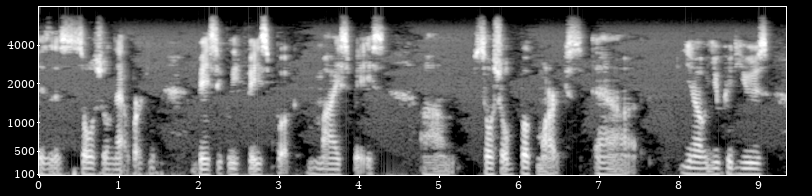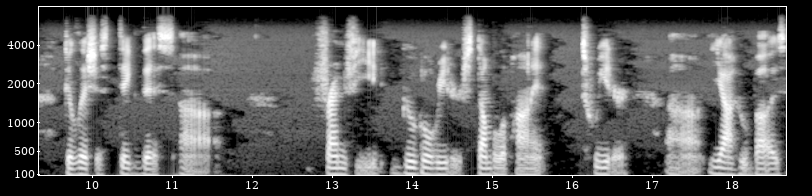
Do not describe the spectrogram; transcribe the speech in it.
is the social networking. Basically Facebook MySpace um, social bookmarks uh, you know you could use delicious Digg this uh, FriendFeed Google Reader StumbleUpon it Twitter uh, Yahoo Buzz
